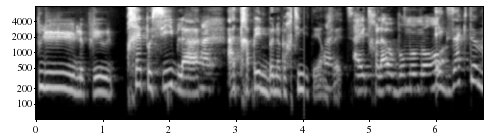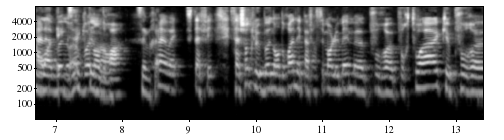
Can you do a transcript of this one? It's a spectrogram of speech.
plus, le plus près possible à, Ouais. à attraper une bonne opportunité, en Ouais. fait. À être là au bon moment, Exactement. à la bonne, au exactement. bon endroit. C'est vrai. Ouais, ouais, tout à fait. Sachant que le bon endroit n'est pas forcément le même euh, pour, euh, pour toi que pour euh,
